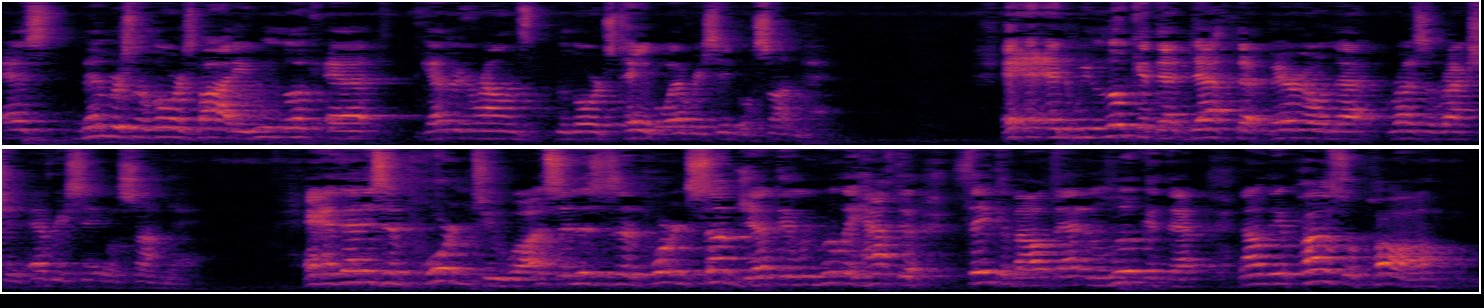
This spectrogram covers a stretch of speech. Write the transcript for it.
as members of the Lord's body, we look at gathering around the Lord's table every single Sunday. And, and we look at that death, that burial, and that resurrection every single Sunday. And that is important to us, and this is an important subject, and we really have to think about that and look at that. Now, the Apostle Paul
